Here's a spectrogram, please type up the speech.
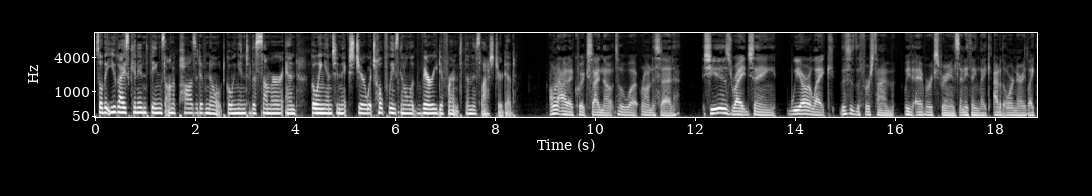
so that you guys can end things on a positive positive note going into the summer and going into next year, which hopefully is going to look very different than this last year did. I want to add a quick side note to what Rhonda said. She is right saying we are like this is the first time we've ever experienced anything like out of the ordinary. Like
